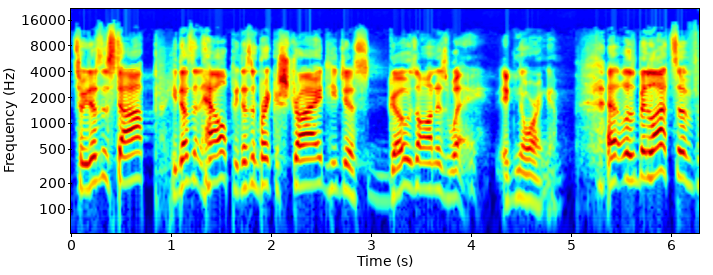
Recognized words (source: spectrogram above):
So he doesn't stop, he doesn't help, he doesn't break a stride, he just goes on his way, ignoring him. Uh, there's been lots of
